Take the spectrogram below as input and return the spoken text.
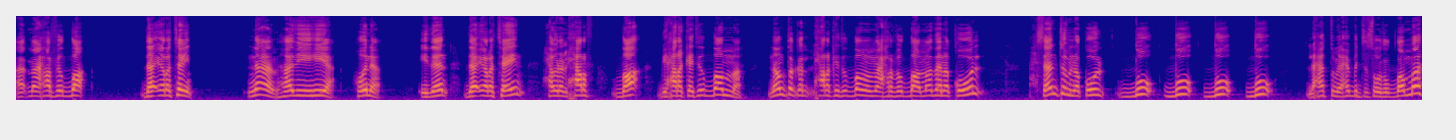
مع حرف الضاء. دائرتين. نعم هذه هي. هنا. إذا دائرتين حول الحرف ضاء بحركة الضمة. ننطق حركة الضمة مع حرف الضاء. ماذا نقول؟ أحسنتم نقول ضو ضو ضو ضو. لاحظتم يا أحبتي صوت الضمة؟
